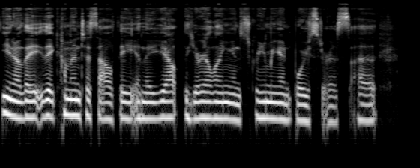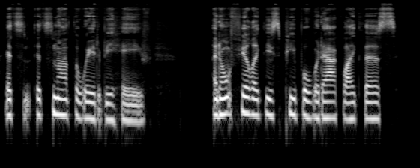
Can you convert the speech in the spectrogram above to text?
you know they they come into Southie and they yell yelling and screaming and boisterous. Uh, it's it's not the way to behave. I don't feel like these people would act like this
